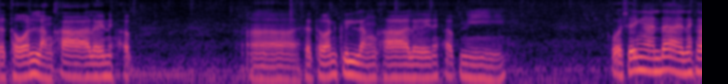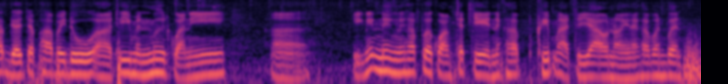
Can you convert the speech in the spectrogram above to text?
สะท้อนหลังคาเลยนะครับสะท้อนขึ้นหลังคาเลยนะครับนี่ ก็ใช้งานได้นะครับ เดี๋ยวจะพาไปดูที่มันมืดกว่านี้อีกนิดนึงนะครับ เพื่อความชัดเจนนะครับ คลิปอาจจะยาวหน่อยนะครับเพื่อนๆ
